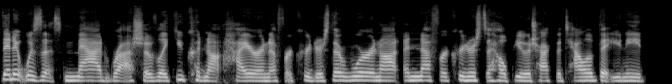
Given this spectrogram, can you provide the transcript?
Then it was this mad rush of like, you could not hire enough recruiters. There were not enough recruiters to help you attract the talent that you need.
